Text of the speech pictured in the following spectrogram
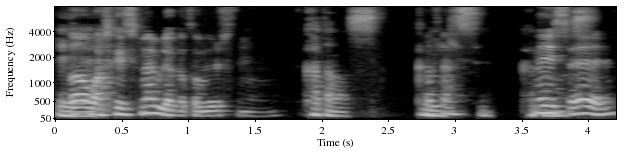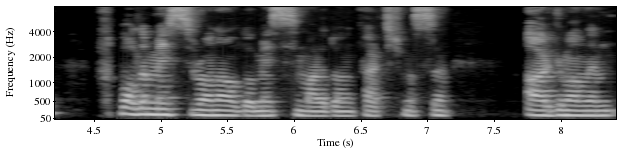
Ee, Daha başka isimler bile katabilirsin. katamazsın. Katar. ikisi. Katamaz. Neyse. evet. Futbolda Messi, Ronaldo, Messi, Maradona tartışması argümanların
